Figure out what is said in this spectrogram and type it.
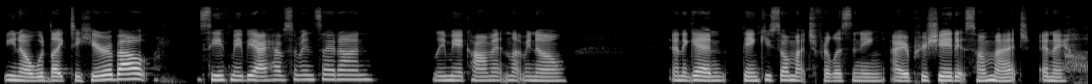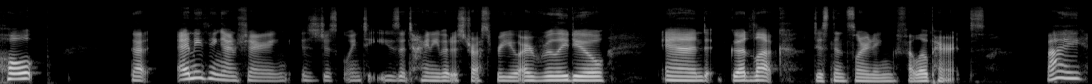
you know, would like to hear about, see if maybe I have some insight on, leave me a comment and let me know. And again, thank you so much for listening. I appreciate it so much. And I hope that anything I'm sharing is just going to ease a tiny bit of stress for you. I really do. And good luck, distance learning fellow parents. Bye.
